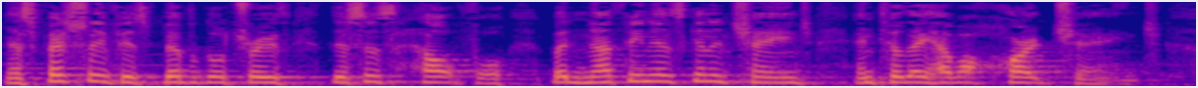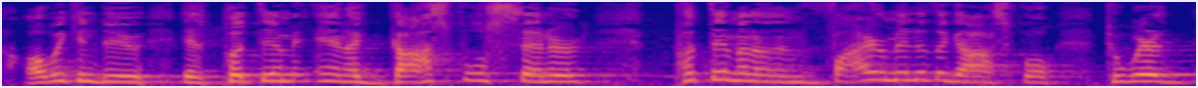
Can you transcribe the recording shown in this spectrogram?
And especially if it's biblical truth, this is helpful, but nothing is going to change until they have a heart change. All we can do is put them in a gospel-centered, put them in an environment of the gospel to where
